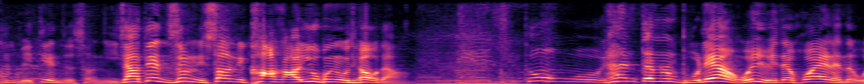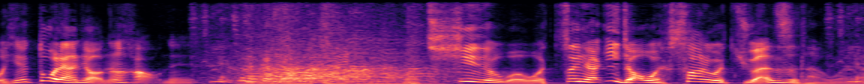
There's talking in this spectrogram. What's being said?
我以为电子秤，你家电子秤你上去咔咔又蹦又跳的，都我看灯不亮，我以为它坏了呢，我寻思跺两脚能好呢。我气的我，我真想一脚我上去我卷死他，我呀。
